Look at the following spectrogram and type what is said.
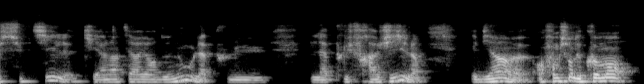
subtile qui est à l'intérieur de nous, la plus, la plus fragile, eh bien, euh, en fonction de comment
